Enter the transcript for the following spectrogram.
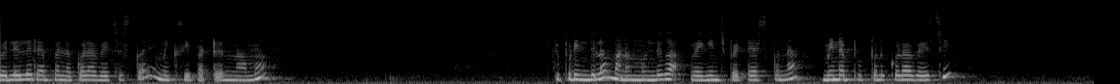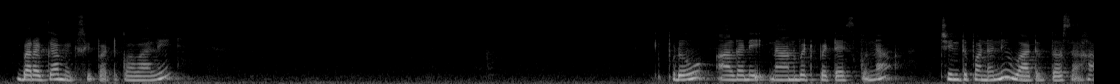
వెల్లుల్లి రెబ్బలను కూడా వేసేసుకొని మిక్సీ పట్టుకున్నాము. ఇప్పుడు ఇందులో మనం ముందుగా వేగించి పెట్టేసుకున్న మినపప్పును కూడా వేసి బరగ్గా మిక్సీ పట్టుకోవాలి. ఇప్పుడు ఆల్రెడీ నానబెట్టి పెట్టేసుకున్న చింతపండుని వాటర్తో సహా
